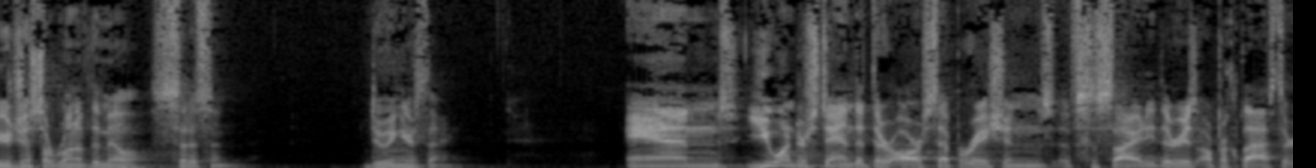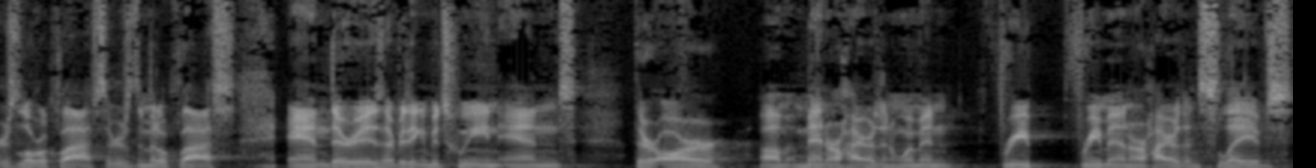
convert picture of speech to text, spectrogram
you're just a run of the mill citizen doing your thing. And you understand that there are separations of society. There is upper class, there is lower class, there is the middle class, and there is everything in between. And there are um, men are higher than women, free free men are higher than slaves.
